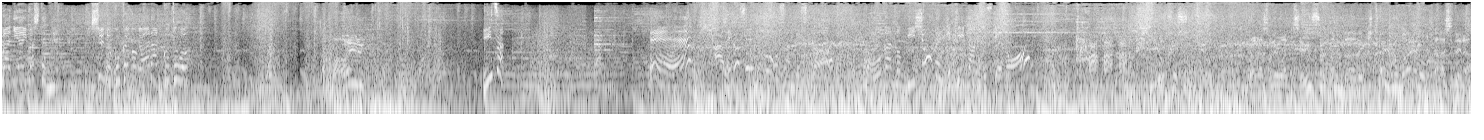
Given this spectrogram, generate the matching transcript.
間に合いましたね。主のご加護があらんことを。参る。いざく知っておるだがそれはゼウスハンダーで鍛える前の話でな。な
